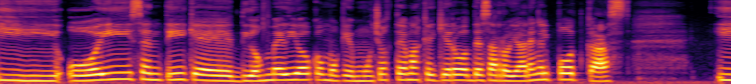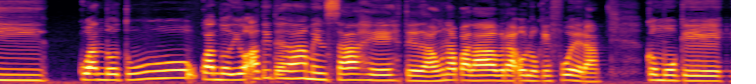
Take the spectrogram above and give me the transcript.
y hoy sentí que Dios me dio como que muchos temas que quiero desarrollar en el podcast y cuando tú, cuando Dios a ti te da mensajes, te da una palabra o lo que fuera, como que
